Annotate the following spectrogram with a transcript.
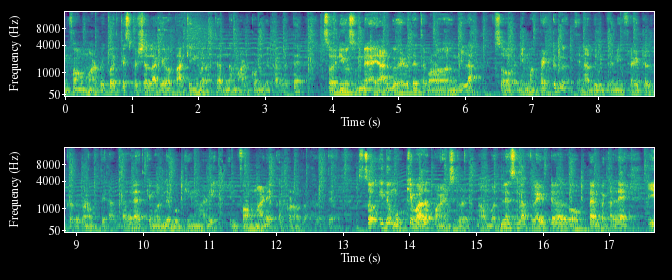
ಇನ್ಫಾರ್ಮ್ ಮಾಡಬೇಕು. ಅದಕ್ಕೆ ಸ್ಪೆಷಲ್ ಆಗಿರೋ ಪ್ಯಾಕಿಂಗ್ ಬರುತ್ತೆ, ಅದನ್ನ ಮಾಡ್ಕೊಳ್ಬೇಕಾಗುತ್ತೆ ಸೊ ನೀವು ಸುಮ್ಮನೆ ಯಾರಿಗೂ ಹೇಳದೆ ತೊಗೊಳೋಂಗಿಲ್ಲ ಸೊ ನಿಮ್ಮ ಪೆಟ್ಗೆ ಏನಾದರೂ ಇದ್ದರೆ ನೀವು ಫ್ಲೈಟಲ್ಲಿ ಕರ್ಕೊಂಡು ಹೋಗ್ತೀರಾ ಅಂತಂದರೆ ಅದಕ್ಕೆ ಮೊದಲೇ ಬುಕ್ಕಿಂಗ್ ಮಾಡಿ, ಇನ್ಫಾರ್ಮ್ ಮಾಡಿ ಕರ್ಕೊಂಡು ಹೋಗ್ಬೇಕಾಗುತ್ತೆ ಸೊ ಇದು ಮುಖ್ಯವಾದ ಪಾಯಿಂಟ್ಸ್ಗಳು. ನಾವು ಮೊದಲನೇ ಸಲ ಫ್ಲೈಟ್ ಹೋಗ್ತಾ ಇರಬೇಕಾದ್ರೆ ಈ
